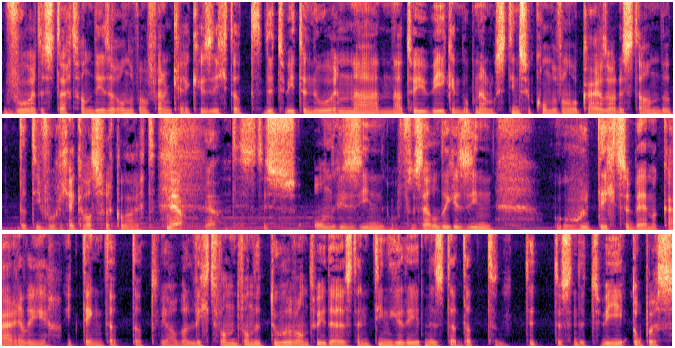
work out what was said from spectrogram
voor de start van deze ronde van Frankrijk gezegd dat de twee tenoren na, na twee weken op nauwelijks 10 seconden van elkaar zouden staan, dat, dat die voor gek was verklaard. Ja, ja. Het, is, het is ongezien, of zelden gezien, hoe dicht ze bij elkaar liggen. Ik denk dat dat ja, wellicht van, van de Tour van 2010 geleden is, dat, dat tussen de twee toppers,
